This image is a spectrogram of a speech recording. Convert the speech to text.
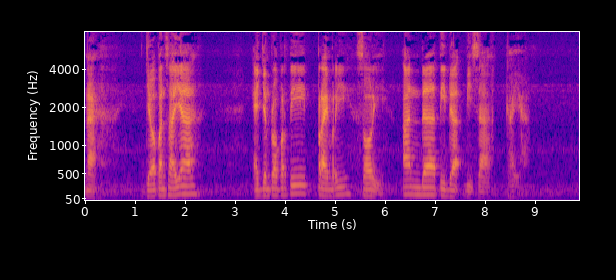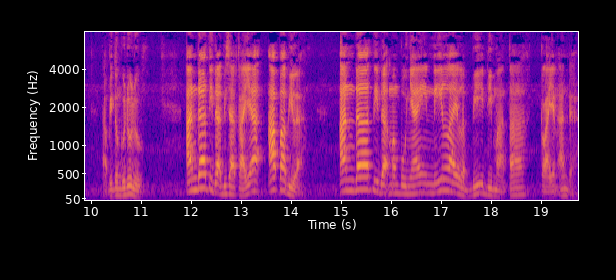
Nah, jawaban saya agent property primary, sorry, Anda tidak bisa kaya. Tapi tunggu dulu. Anda tidak bisa kaya apabila Anda tidak mempunyai nilai lebih di mata klien Anda.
